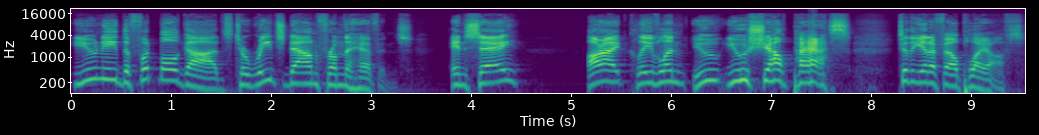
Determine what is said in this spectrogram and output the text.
you need the football gods to reach down from the heavens and say, "All right, Cleveland, you you shall pass to the NFL playoffs."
